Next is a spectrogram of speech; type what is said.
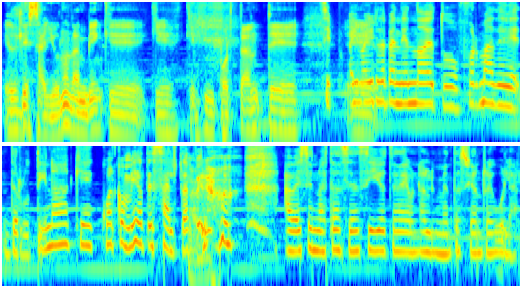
el desayuno también, que, que, es importante. Sí, ahí va a ir eh, dependiendo de tu forma de, rutina, que cuál comida te salta, pero a veces no es tan sencillo tener una alimentación regular.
